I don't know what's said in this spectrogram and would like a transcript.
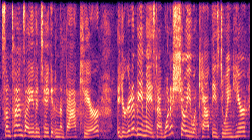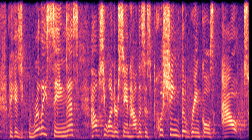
Sometimes I even take it in the back here. You're gonna be amazed. And I wanna show you what Kathy's doing here because really seeing this helps you understand how this is pushing the wrinkles out.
